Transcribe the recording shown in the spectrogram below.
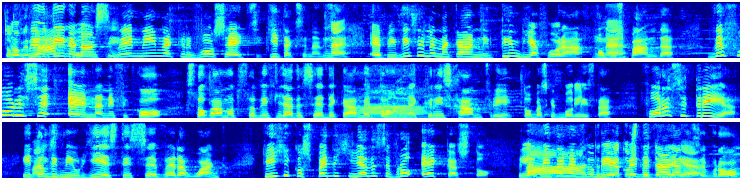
Το οποίο οποίο δεν τι είναι, Άκου, Νάνσυ; Δεν είναι ακριβώς έτσι. Κοίταξε να δεις. Ναι. Επειδή ήθελε να κάνει την διαφορά, Ναι. όπως πάντα, δεν φόρεσε ένα νυφικό στο γάμο του το 2011 με Α. τον ε, Kris Humphries, τον μπασκετμπολίστα. Φόρεσε τρία. Ήταν Μάλιστα. δημιουργίες της ε, Vera Wang και είχε 25.000 ευρώ έκαστο. Δηλαδή Α, ήταν τρία 75.000 ευρώ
